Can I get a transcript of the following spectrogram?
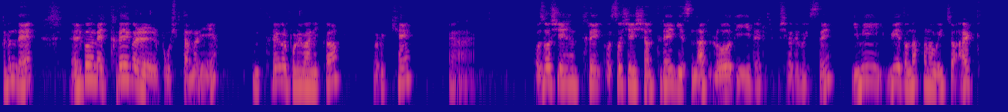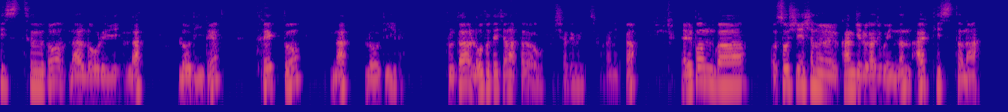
그런데 앨범의 트랙을 보고 싶단 말이에요. 트랙을 보려고 하니까 이렇게 어, association track, association track is not loaded 이렇게 표시가 되고 있어요. 이미 위에도 나타나고 있죠. artist도 not loaded, not loaded, 트랙도 not loaded. 둘 다 load 되지 않았다고 표시가 되고 있죠. 그러니까 앨범과 association을 관계를 가지고 있는 아티스트나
